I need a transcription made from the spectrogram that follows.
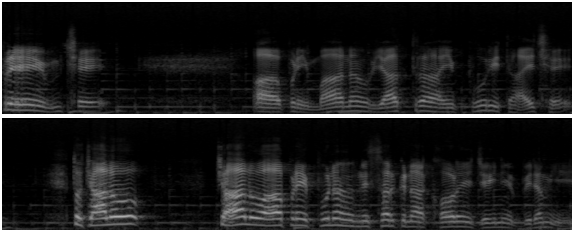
પ્રેમ છે. આપણી માનવ યાત્રા અહીં પૂરી થાય છે. તો ચાલો ચાલો આપણે પુનઃ નિસર્ગના ખોળે જઈને વિરમીએ.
